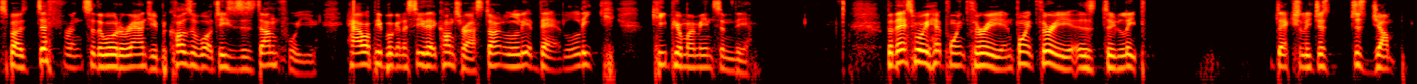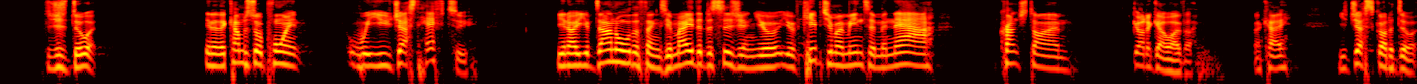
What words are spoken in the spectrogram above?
suppose, different to the world around you because of what Jesus has done for you. How are people going to see that contrast? Don't let that leak. Keep your momentum there. But that's where we hit point three. And point three is to leap, to actually just, just jump, to just do it. You know, there comes to a point where you just have to. You know, you've done all the things, you made the decision, you you've kept your momentum, and now, crunch time, got to go over. Okay? You just got to do it.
